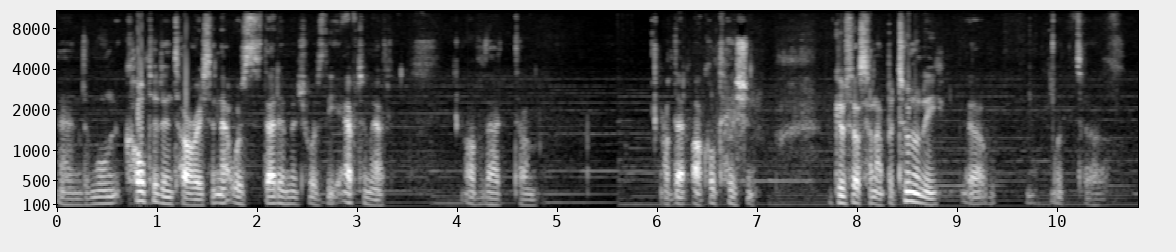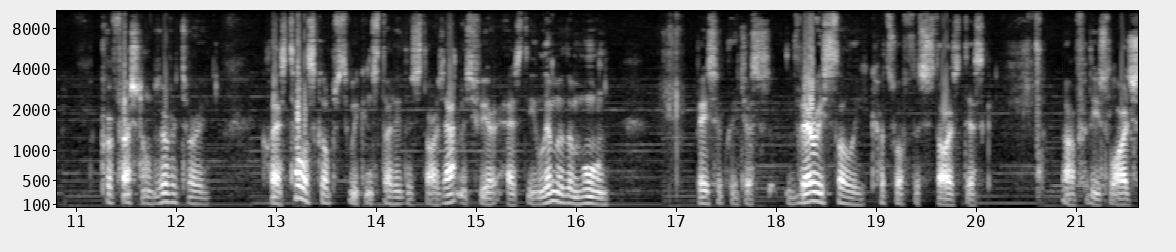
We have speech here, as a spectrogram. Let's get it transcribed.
And the moon occulted Antares, and that was that image was the aftermath of that um, of that occultation. It gives us an opportunity uh, with uh, professional observatory class telescopes. We can study the star's atmosphere as the limb of the moon basically just very slowly cuts off the star's disk. Uh, for these large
